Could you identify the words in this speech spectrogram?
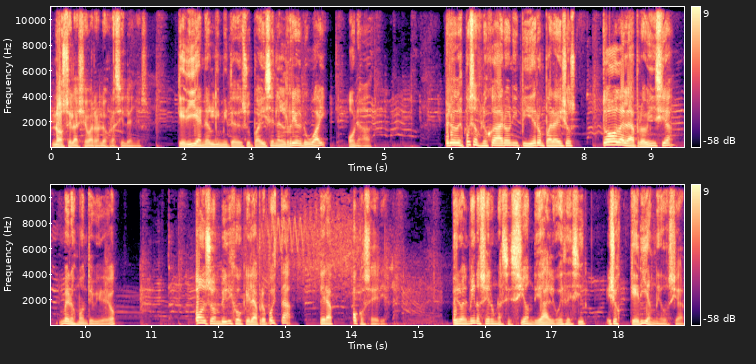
No se la llevaron los brasileños. Querían el límite de su país en el río Uruguay o nada. Pero después aflojaron y pidieron para ellos toda la provincia menos Montevideo. Ponsonby dijo que la propuesta era poco seria. Pero al menos era una sesión de algo, es decir, ellos querían negociar.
